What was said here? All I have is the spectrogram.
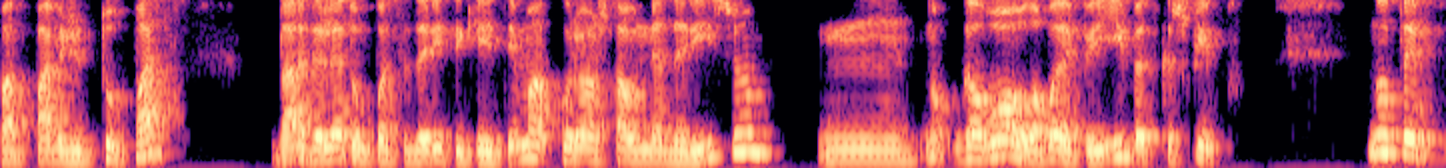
pa, pavyzdžiui, tu pats dar galėtum pasidaryti keitimą, kurio aš tau nedarysiu. Mm, nu, galvojau labai apie jį, bet kažkaip, nu taip,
